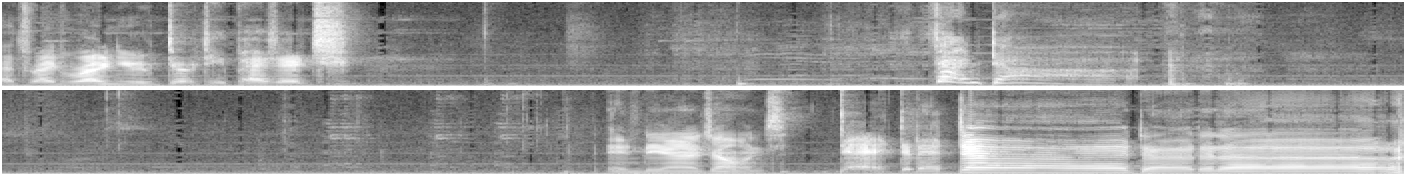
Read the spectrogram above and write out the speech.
That's right, run, you dirty peasant. Santa! Indiana Jones. Da da da da da da da.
